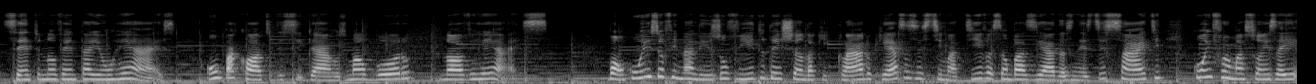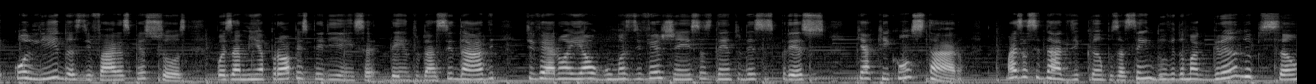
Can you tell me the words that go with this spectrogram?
191 reais. Um pacote de cigarros Marlboro, R$ 9,00. Bom, com isso eu finalizo o vídeo deixando aqui claro que essas estimativas são baseadas neste site com informações aí colhidas de várias pessoas, pois a minha própria experiência dentro da cidade tiveram aí algumas divergências dentro desses preços que aqui constaram. Mas a cidade de Campos é sem dúvida uma grande opção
